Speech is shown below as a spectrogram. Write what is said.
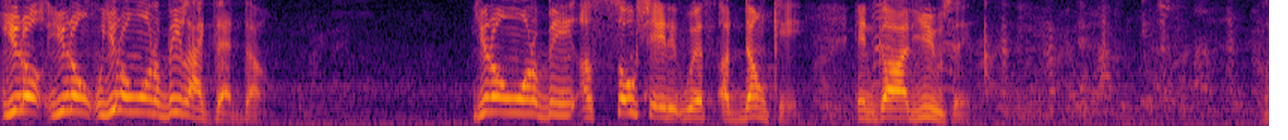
You don't you don't you don't want to be like that though. You don't want to be associated with a donkey in God using.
